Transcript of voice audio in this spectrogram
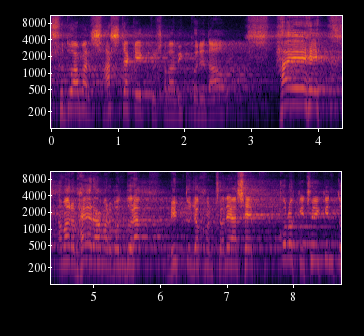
শুধু আমার শ্বাসটাকে একটু স্বাভাবিক করে দাও। হায়, আমার ভাইয়েরা, আমার বন্ধুরা, মৃত্যু যখন চলে আসে কোনো কিছুই কিন্তু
